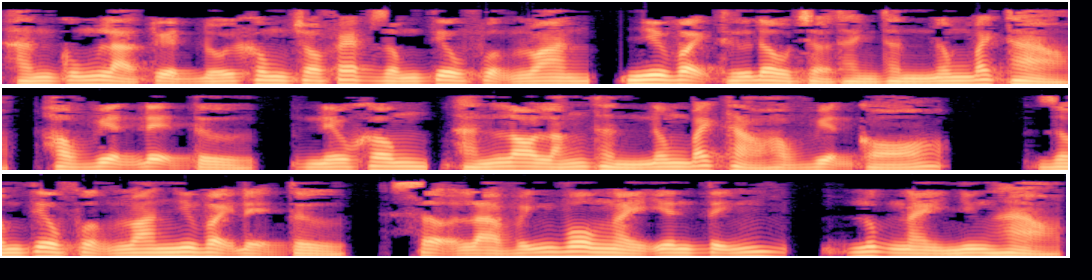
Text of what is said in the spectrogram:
hắn cũng là tuyệt đối không cho phép giống tiêu phượng loan, như vậy thứ đầu trở thành thần nông bách thảo, học viện đệ tử, nếu không, hắn lo lắng thần nông bách thảo học viện có, giống tiêu phượng loan như vậy đệ tử, sợ là vĩnh vô ngày yên tĩnh, lúc này nhưng hảo,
